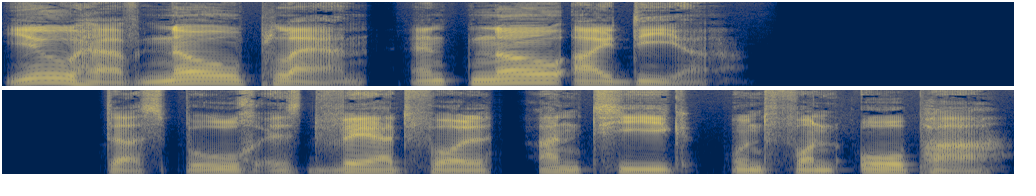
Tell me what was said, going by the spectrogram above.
You have no plan and no idea. Das Buch ist wertvoll, antik und von Opa.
